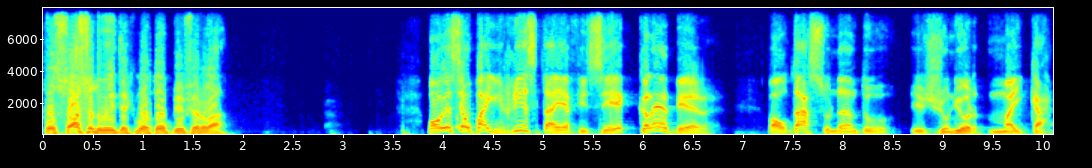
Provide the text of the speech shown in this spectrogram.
Foi o sócio do Inter que botou o Pífero lá. Bom, esse é o Bairrista FC, Kleber, Valdaço Nando e Júnior Maicá.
